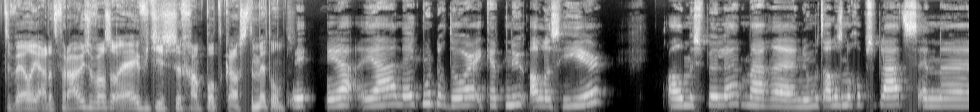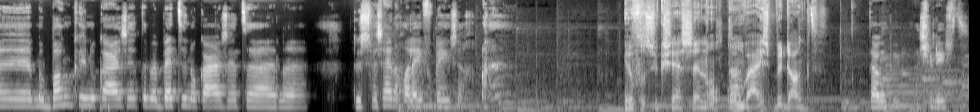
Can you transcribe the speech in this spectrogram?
terwijl je aan het verhuizen was, al eventjes gaan podcasten met ons. Ja, ja, nee, ik moet nog door. Ik heb nu alles hier al mijn spullen. Maar uh, nu moet alles nog op zijn plaats. En uh, mijn banken in elkaar zetten, mijn bed in elkaar zetten. En, uh, dus we zijn nog wel even bezig. Heel veel succes en onwijs bedankt. Dank u, alsjeblieft.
